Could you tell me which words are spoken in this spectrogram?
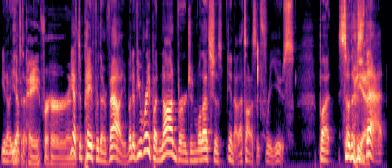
you know you, you have to pay for her. And, you have to pay for their value. But if you rape a non-virgin, well, that's just you know that's honestly free use. But so there's Yeah. that.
